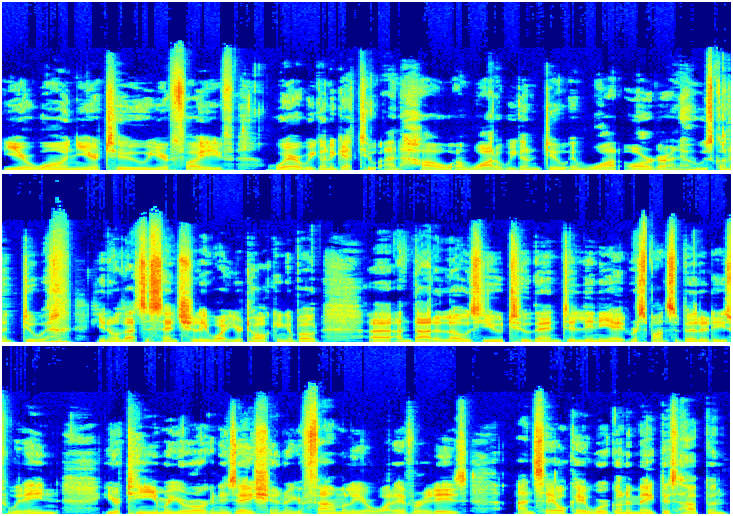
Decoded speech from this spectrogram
year one, year two, year five. Where are we going to get to, and how, and what are we going to do, in what order, and who's going to do it? you know, that's essentially what you're talking about, uh, and that allows you to then delineate responsibilities within your team or your organization or your family or whatever it is, and say, okay, we're going to make this happen.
